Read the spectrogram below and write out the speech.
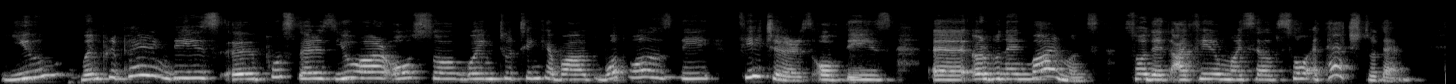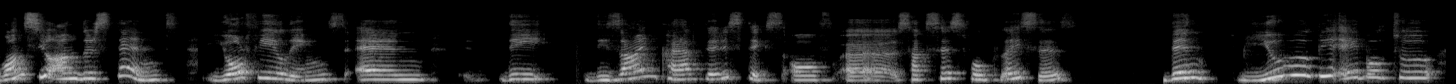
You, when preparing these uh, posters, you are also going to think about what was the features of these uh, urban environments so that I feel myself so attached to them. Once you understand your feelings and the design characteristics of uh, successful places, then you will be able to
